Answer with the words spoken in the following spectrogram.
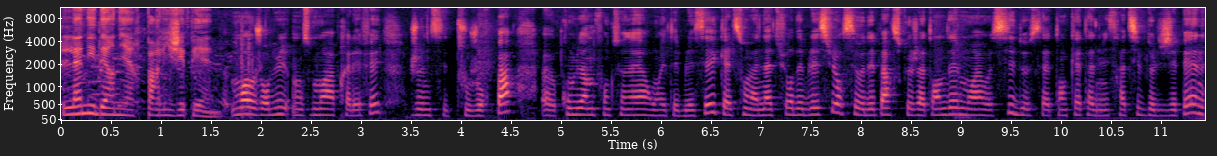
l'année dernière par l'IGPN. Moi, aujourd'hui, 11 mois après les faits, je ne sais toujours pas euh, combien de fonctionnaires ont été blessés, quelles sont la nature des blessures. C'est au départ ce que j'attendais, moi aussi, de cette enquête administrative de l'IGPN.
